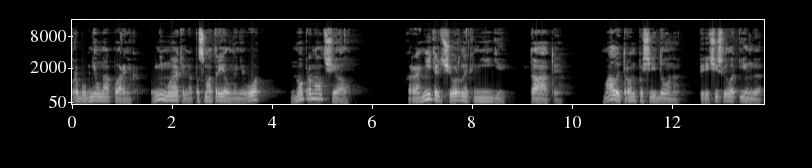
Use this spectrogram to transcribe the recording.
пробубнил напарник. Внимательно посмотрел на него, но промолчал. Хранитель черной книги, Таты, малый трон Посейдона, перечислила Инга,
